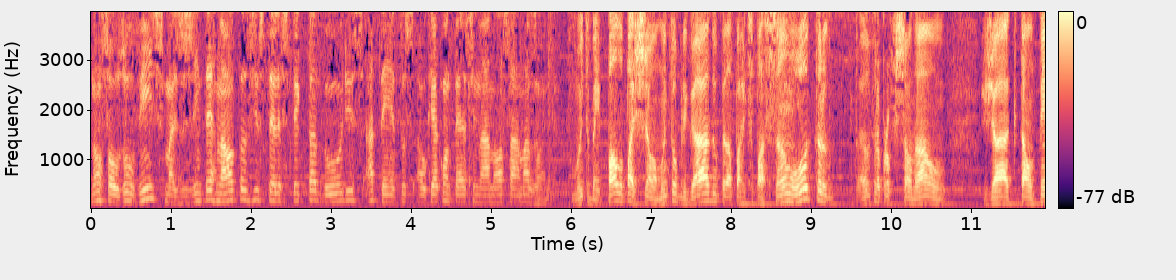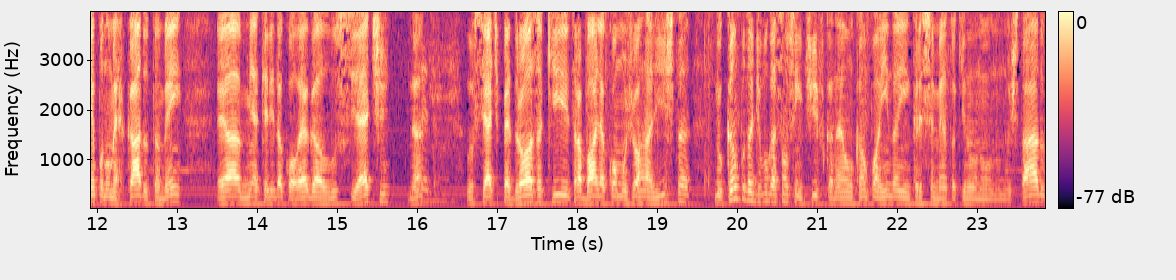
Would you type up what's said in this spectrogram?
não só os ouvintes, mas os internautas e os telespectadores atentos ao que acontece na nossa Amazônia. Muito bem. Paulo Paixão, muito obrigado pela participação. Outra, outra profissional já que está há um tempo no mercado também é a minha querida colega Luciete, né? Pedro. Luciete Pedrosa, que trabalha como jornalista no campo da divulgação científica, né? um campo ainda em crescimento aqui no, no, no estado.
